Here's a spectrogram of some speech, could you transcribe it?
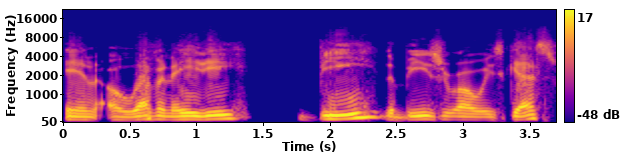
in 1180B. The B's are always guests.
